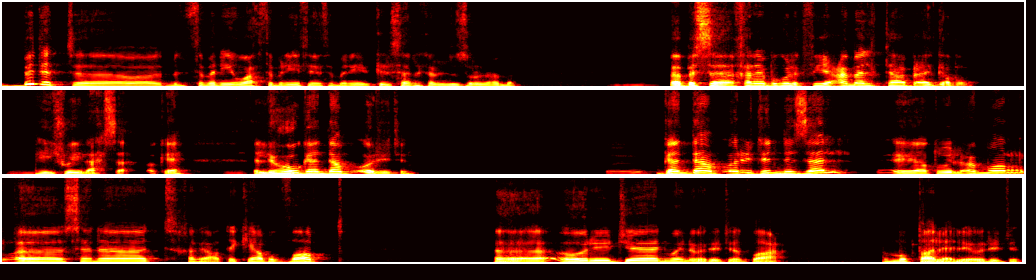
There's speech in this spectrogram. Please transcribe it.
بدت آه من 80 81 82 كل سنة كانوا ينزلون عمل. آه بس آه خليني بقول لك في عمل تابعه قبل. هي شوي لحسة okay؟ اللي هو جاندام اوريجن جاندام اوريجن نزل يا طويل العمر آه سنة خليني أعطيك اياه بالضبط. اوريجن وين اوريجن ضاع. مو بطالع لي اوريجن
